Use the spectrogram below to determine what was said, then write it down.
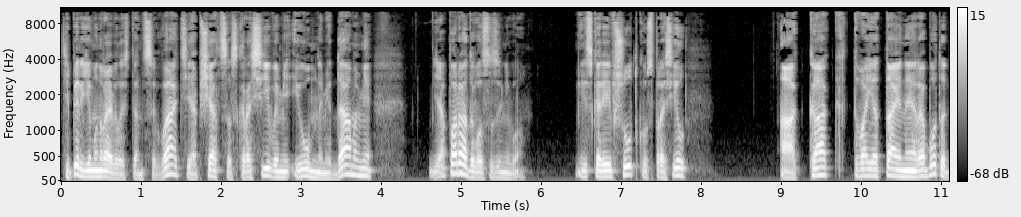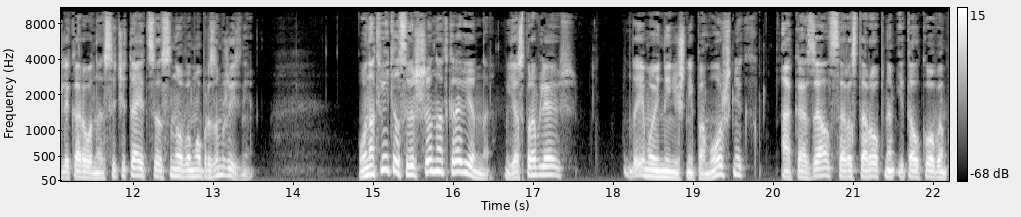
Теперь ему нравилось танцевать и общаться с красивыми и умными дамами. Я порадовался за него и, скорее в шутку, спросил, «А как твоя тайная работа для короны сочетается с новым образом жизни?» Он ответил совершенно откровенно, «Я справляюсь». Да и мой нынешний помощник оказался расторопным и толковым.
